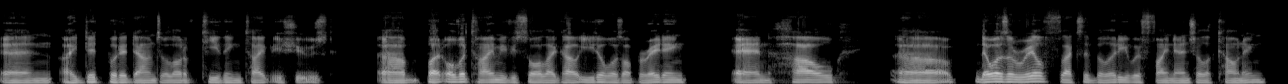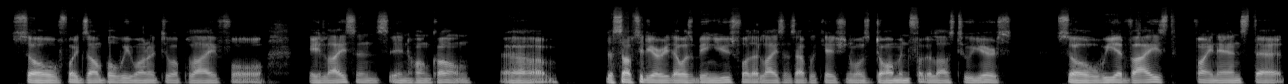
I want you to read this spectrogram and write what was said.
And I did put it down to a lot of teething type issues. Uh, but over time, if you saw like how Edo was operating and how uh, there was a real flexibility with financial accounting. So, for example, we wanted to apply for a license in Hong Kong. Um, the subsidiary that was being used for that license application was dormant for the last two years. So we advised finance that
